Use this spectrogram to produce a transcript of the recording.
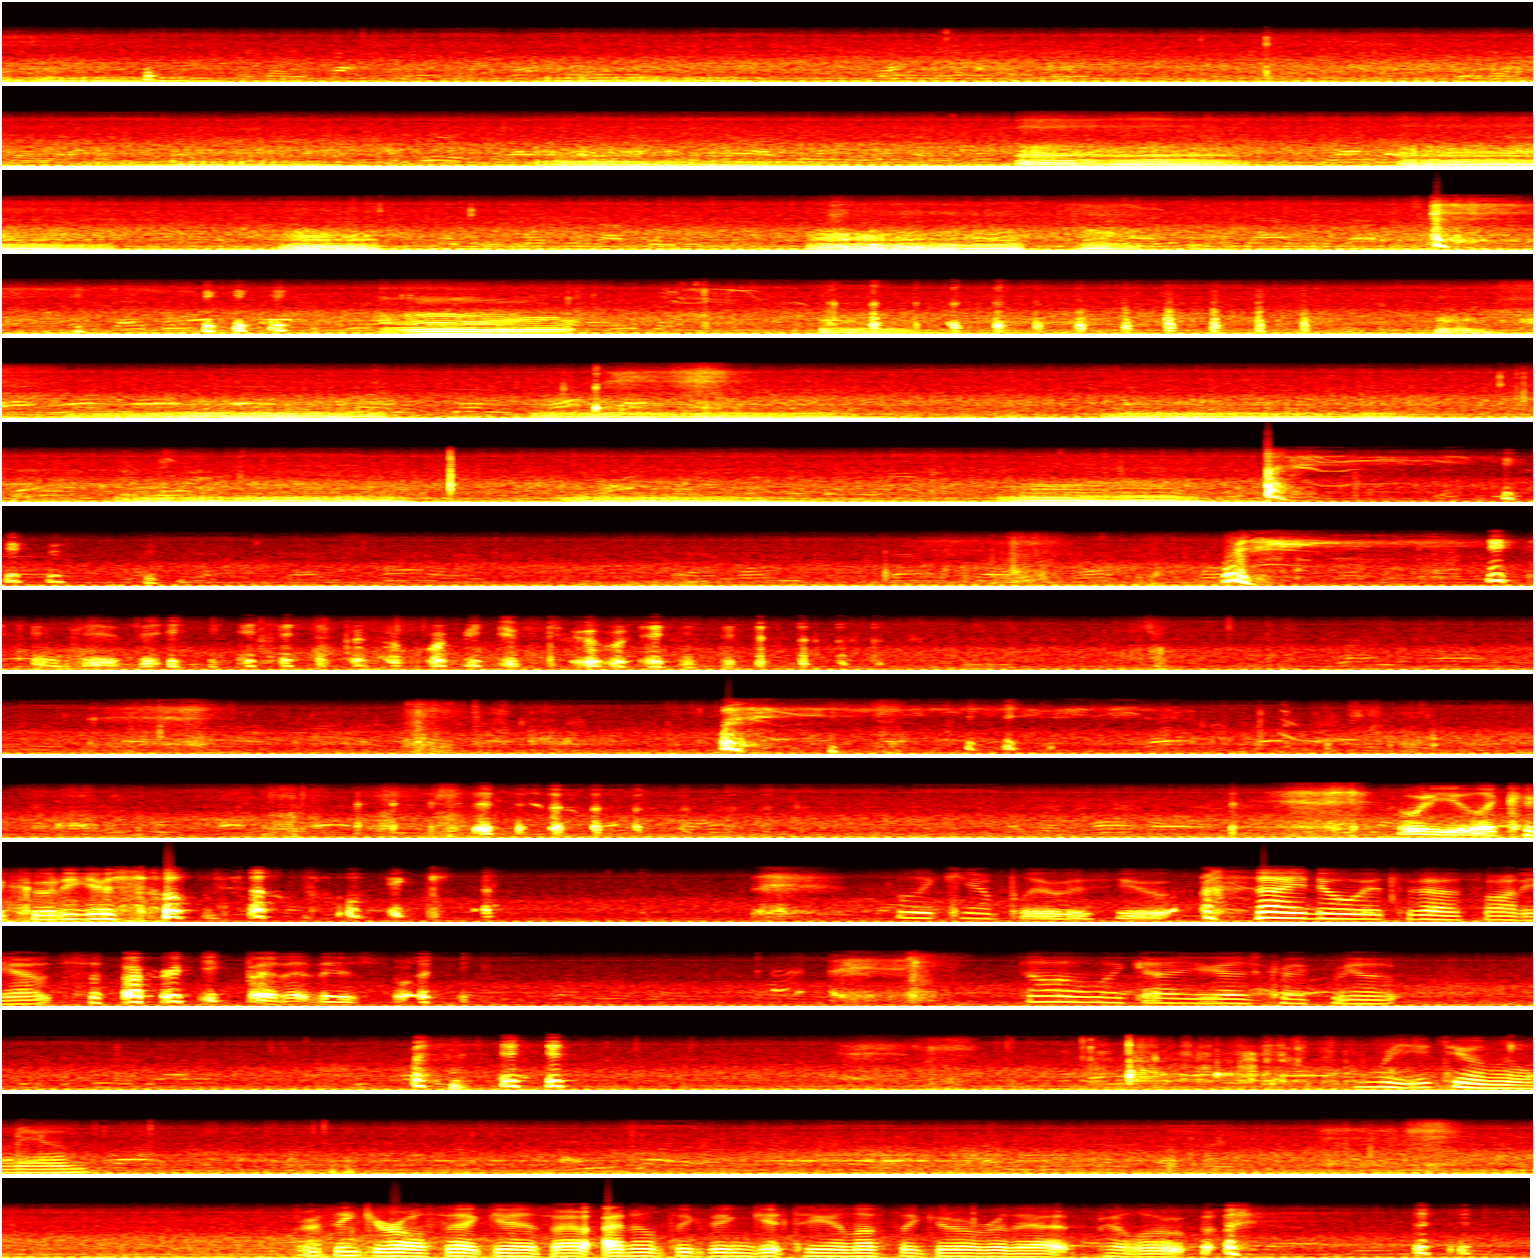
Dizzy, mm. what are you doing? what are you like cocooning yourself now? Oh my god. I can't play with you. I know it's not funny. I'm sorry, but it is funny. Oh my god, you guys crack me up. what are you doing, little man? I think you're all set, guys. I, I don't think they can get to you unless they get over that pillow.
